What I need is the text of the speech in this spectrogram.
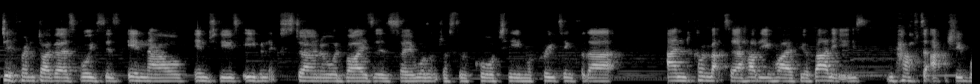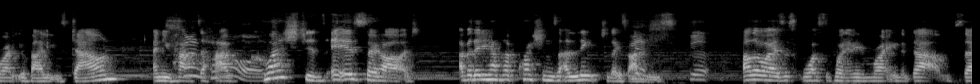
different diverse voices in our interviews, even external advisors. So it wasn't just the core team recruiting for that. And coming back to how do you hire for your values, you have to actually write your values down and you have to hard. have questions. It is so hard. But then you have to have questions that are linked to those values. Yes. Yeah. Otherwise, what's the point of even writing them down? So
